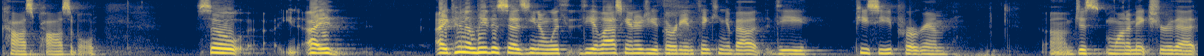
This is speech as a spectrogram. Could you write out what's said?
cost possible. So I I kind of leave this as you know with the Alaska Energy Authority and thinking about the PCE program. Um, just want to make sure that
